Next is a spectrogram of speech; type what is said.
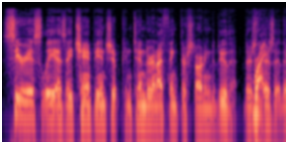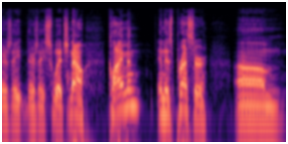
seriously as a championship contender, and I think they're starting to do that. There's Right. there's a, there's a there's a switch now. Kleiman in his presser, Um,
